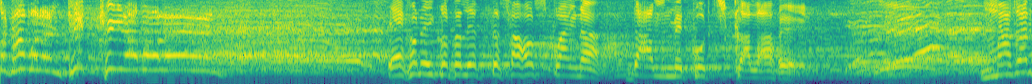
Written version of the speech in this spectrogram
কথা বলেন ঠিক ঠিক না বলেন? এখন এই কথা লিখতে সাহস পায় না ডাল মে কুচ কালা হে মাজার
